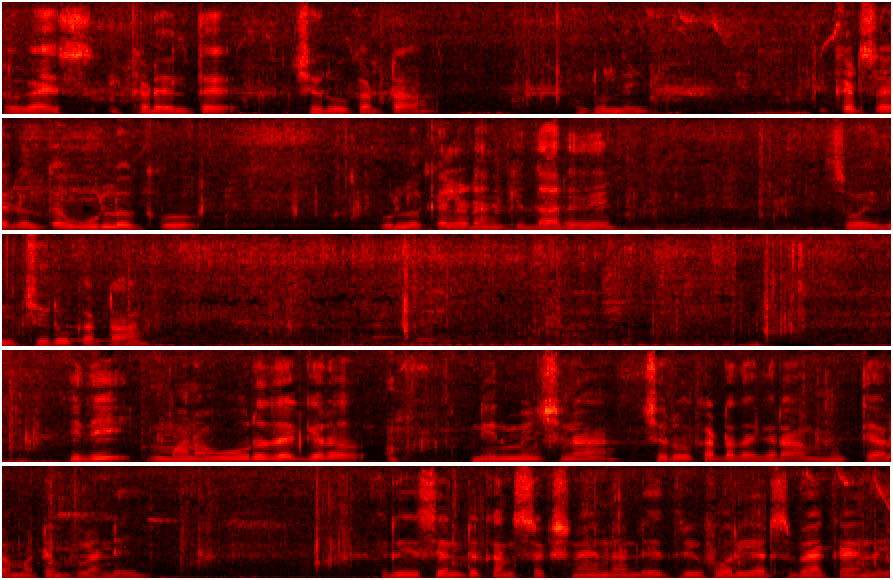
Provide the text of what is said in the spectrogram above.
సో గైస్ ఇక్కడ వెళ్తే చెరువు కట్ట ఉంటుంది. ఇక్కడ సైడ్ వెళ్తే ఊళ్ళోకి ఊళ్ళోకి వెళ్ళడానికి దారిది సో ఇది చెరువు కట్ట. ఇది మన ఊరు దగ్గర నిర్మించిన చెరువు కట్ట దగ్గర ముత్యాలమ్మ టెంపుల్ అండి. రీసెంట్ కన్స్ట్రక్షన్ అయిందండి త్రీ ఫోర్ ఇయర్స్ బ్యాక్ అయింది.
